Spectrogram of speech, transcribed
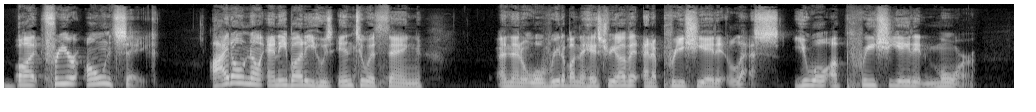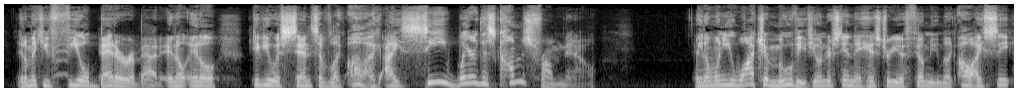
But for your own sake, I don't know anybody who's into a thing and then will read up on the history of it and appreciate it less. You will appreciate it more. It'll make you feel better about it. It'll it'll give you a sense of like, oh, I, I see where this comes from now. You know, when you watch a movie, if you understand the history of film, you can be like, oh, I see.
